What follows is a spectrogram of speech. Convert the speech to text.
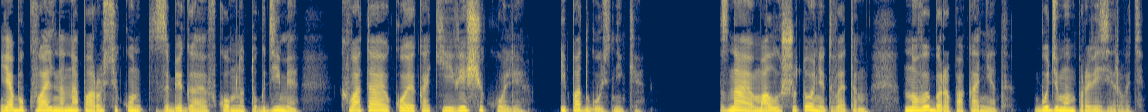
Я буквально на пару секунд забегаю в комнату к Диме, Хватаю кое-какие вещи Коли и подгузники. Знаю, малыш утонет в этом, но выбора пока нет. Будем импровизировать.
